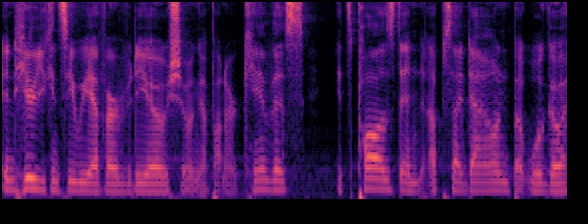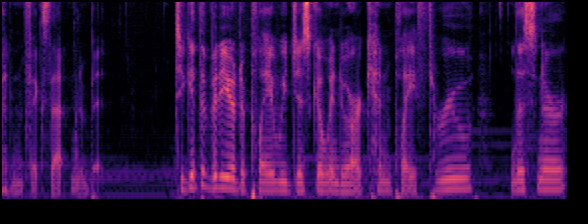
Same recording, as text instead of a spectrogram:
And here you can see we have our video showing up on our canvas. It's paused and upside down, but we'll go ahead and fix that in a bit. To get the video to play, we just go into our can play through listener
